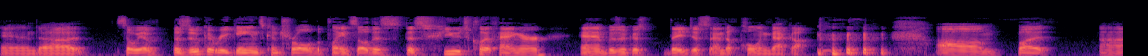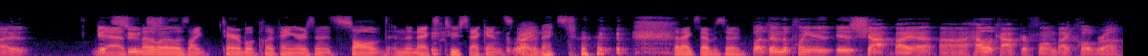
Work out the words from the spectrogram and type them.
and uh, so we have Bazooka regains control of the plane. So this this huge cliffhanger, and Bazooka's they just end up pulling back up. um, but uh, Yeah, it's soon- another one of those like terrible cliffhangers, and it's solved in the next two seconds of the next the next episode. But then the plane is, is shot by a, a helicopter flown by Cobra.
